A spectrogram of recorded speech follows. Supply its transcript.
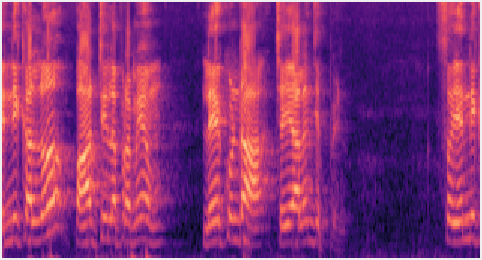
ఎన్నికల్లో పార్టీల ప్రమేయం లేకుండా చేయాలని చెప్పిండు. సో ఎన్నిక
